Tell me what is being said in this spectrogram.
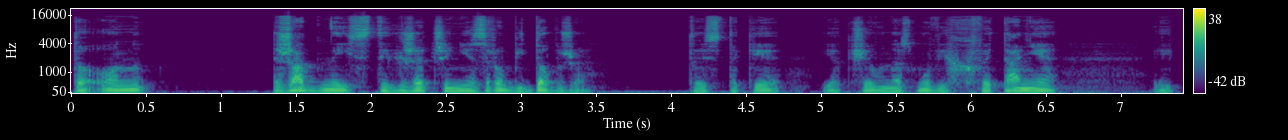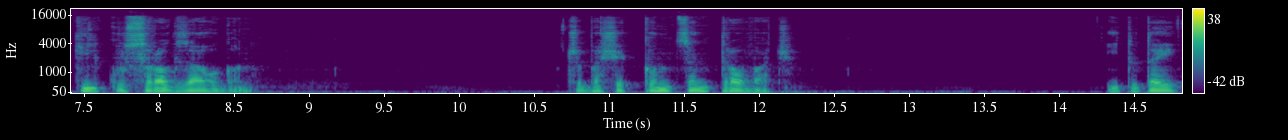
to on żadnej z tych rzeczy nie zrobi dobrze. To jest takie, jak się u nas mówi, chwytanie y, kilku srok za ogon. Trzeba się koncentrować. I tutaj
